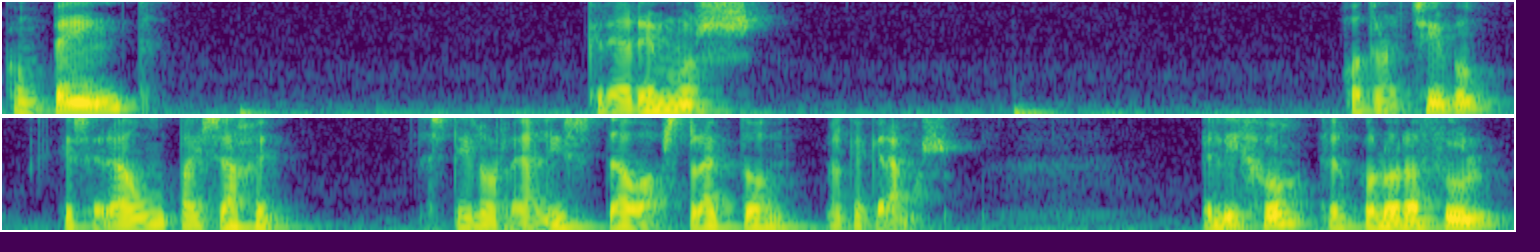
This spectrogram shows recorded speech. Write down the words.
Con Paint crearemos otro archivo que será un paisaje estilo realista o abstracto, el que queramos. Elijo el color azul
